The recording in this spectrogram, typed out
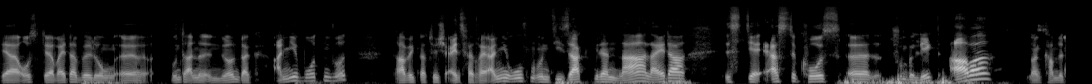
der, aus der Weiterbildung äh, unter anderem in Nürnberg angeboten wird. Da habe ich natürlich 1, 2, 3 angerufen und die sagt mir dann, na, leider ist der erste Kurs äh, schon belegt, aber, dann kam das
